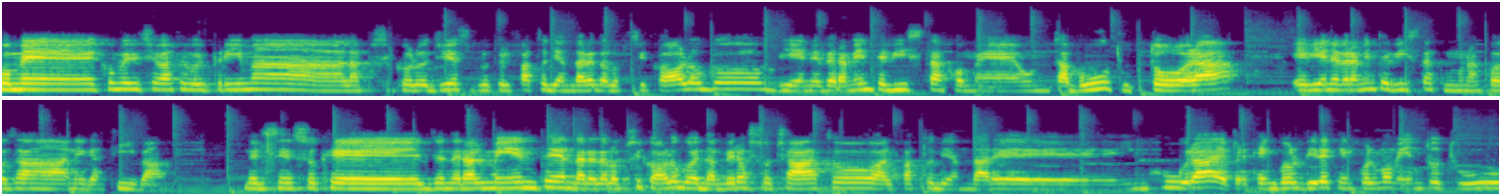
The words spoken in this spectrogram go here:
Come, come, dicevate voi prima, la psicologia e soprattutto il fatto di andare dallo psicologo viene veramente vista come un tabù tuttora e viene veramente vista come una cosa negativa, nel senso che generalmente andare dallo psicologo è davvero associato al fatto di andare in cura e perché vuol dire che in quel momento tu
